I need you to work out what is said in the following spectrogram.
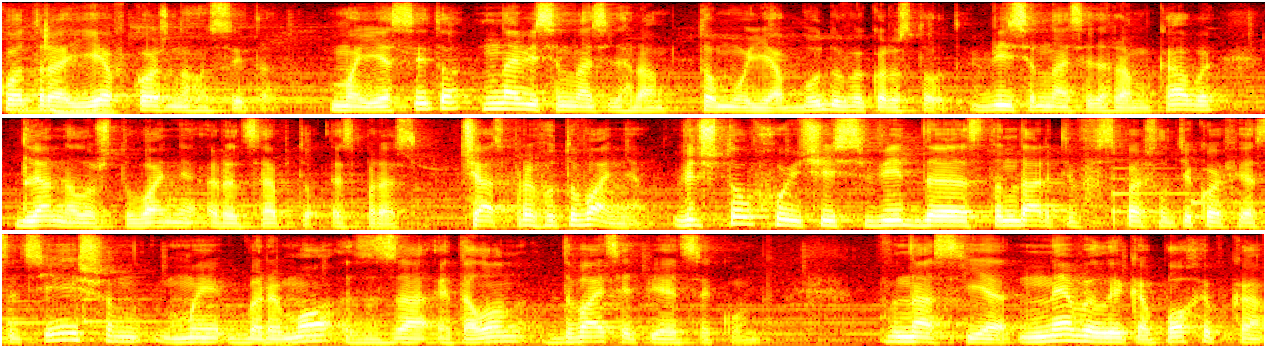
котра є в кожного сита. Моє сито на 18 грам, тому я буду використовувати 18 грам кави для налаштування рецепту еспресо. Час приготування. Відштовхуючись від е, стандартів Specialty Coffee Association, ми беремо за еталон 25 секунд. В нас є невелика похибка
